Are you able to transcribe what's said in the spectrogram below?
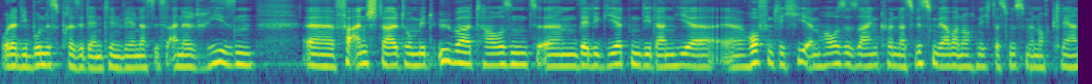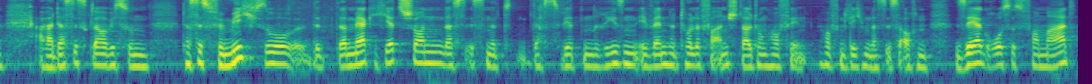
oder die Bundespräsidentin wählen. Das ist eine Riesenveranstaltung äh, mit über 1000 ähm, Delegierten, die dann hier äh, hoffentlich hier im Hause sein können. Das wissen wir aber noch nicht, das müssen wir noch klären. Aber das ist, glaube ich, so ein, das ist für mich so, da, da merke ich jetzt schon, das ist eine, das wird ein Riesenevent, eine tolle Veranstaltung hoffentlich und das ist auch ein sehr großes Format.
